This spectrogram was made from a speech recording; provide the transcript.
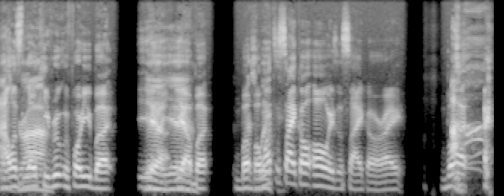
I was low key rooting for you, but yeah, Yeah, yeah, but but That's but once a wicked. psycho, always a psycho, right? But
